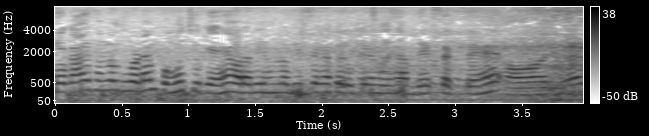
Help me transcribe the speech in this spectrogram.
सो गाइस हम लोग थोड़ा टाइम पहुँच चुके हैं और अभी हम लोग इस जगह पे रुके हुए हैं आप देख सकते हैं। और इधर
